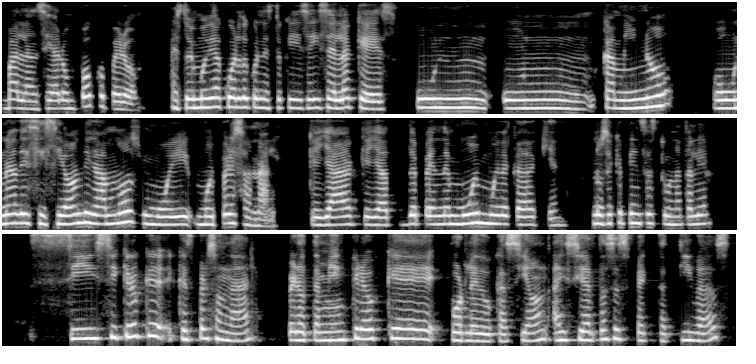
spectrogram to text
balancear un poco, pero estoy muy de acuerdo con esto que dice Isela, que es un, un camino o una decisión, digamos, muy, muy personal, que ya, que ya depende muy, muy de cada quien. No sé qué piensas tú, Natalia. Sí, sí creo que, que es personal, pero también creo que por la educación hay ciertas expectativas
